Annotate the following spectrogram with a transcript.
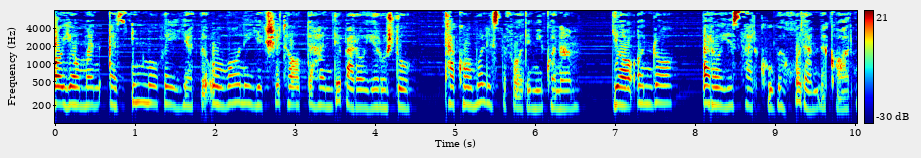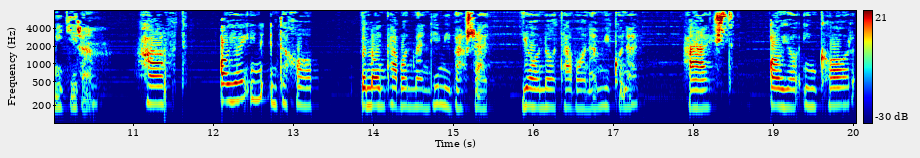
آیا من از این موقعیت به عنوان یک شتاب دهنده برای رشد و تکامل استفاده می کنم یا آن را برای سرکوب خودم به کار می گیرم؟ هفت آیا این انتخاب به من توانمندی می بخشد یا ناتوانم می کند؟ هشت آیا این کار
